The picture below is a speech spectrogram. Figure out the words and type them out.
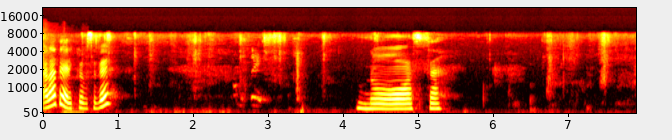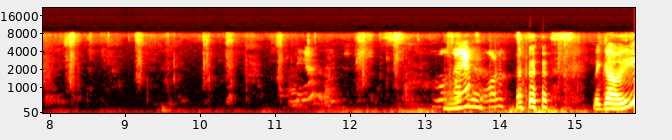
Vai lá, Derek, pra você ver. Nossa. Vou sair fora. Legal aí?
